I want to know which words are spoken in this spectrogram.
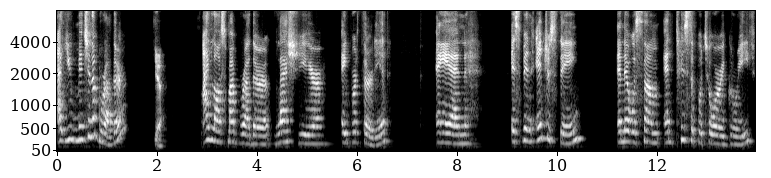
Uh, you mentioned a brother. Yeah. I lost my brother last year, April 30th. And it's been interesting. And there was some anticipatory grief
